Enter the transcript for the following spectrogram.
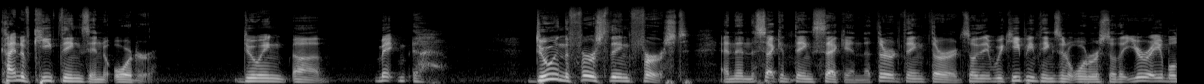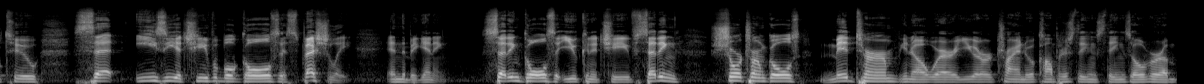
kind of keep things in order, doing uh, make, doing the first thing first, and then the second thing second, the third thing third, so that we're keeping things in order so that you're able to set easy achievable goals, especially in the beginning. Setting goals that you can achieve, setting short term goals, midterm, you know, where you're trying to accomplish these things over a,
